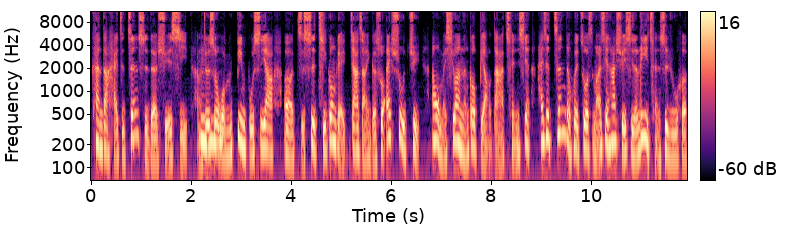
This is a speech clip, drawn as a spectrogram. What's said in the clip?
看到孩子真实的学习。就是说，我们并不是要呃，只是提供给家长一个说，哎，数据。那我们希望能够表达呈现孩子真的会做什么，而且他学习的历程是如何，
